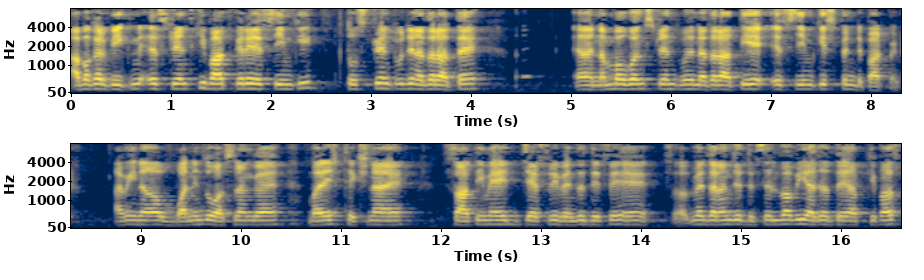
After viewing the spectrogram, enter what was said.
अब अगर वीकनेस स्ट्रेंथ की बात करें इस टीम की तो स्ट्रेंथ मुझे नज़र आता है नंबर वन स्ट्रेंथ मुझे नज़र आती है इस टीम की spin department I mean Wanindu Asalanka है, मनीष थिक्ना है, साथ ही में जेफरी वेंजर दिसे है, साथ में धनंजय दिसिल्वा भी आ जाते हैं आपके पास।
